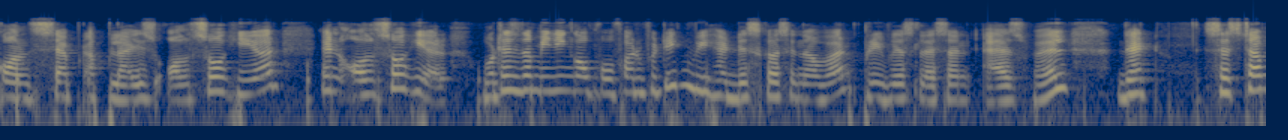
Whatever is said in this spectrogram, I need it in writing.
concept applies also here and also here what is the meaning of overfitting we had discussed in our previous lesson as well that system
